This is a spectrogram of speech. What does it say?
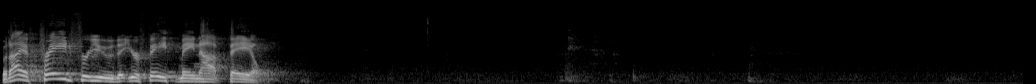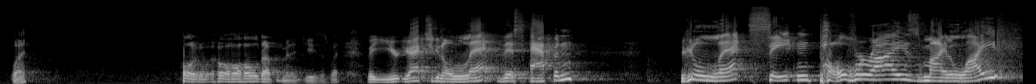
But I have prayed for you that your faith may not fail. Hold, hold up a minute, Jesus. You're, you're actually going to let this happen? You're going to let Satan pulverize my life?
